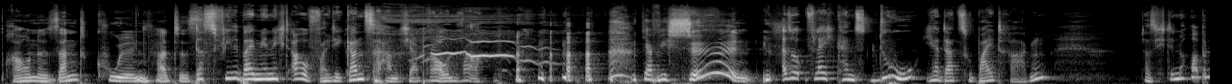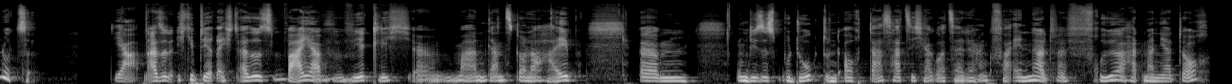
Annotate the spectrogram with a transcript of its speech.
braune Sandkuhlen hattest. Das fiel bei mir nicht auf, weil die ganze Hand ja braun war. Ja, wie schön. Also vielleicht kannst du ja dazu beitragen, dass ich den nochmal benutze. Ja, also ich gebe dir recht. Also es war ja wirklich äh, mal ein ganz doller Hype ähm, um dieses Produkt und auch das hat sich ja Gott sei Dank verändert, weil früher hat man ja doch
